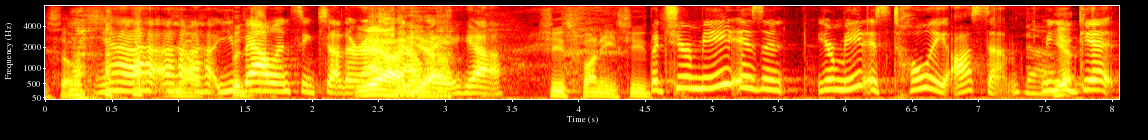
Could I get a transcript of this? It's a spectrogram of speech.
So, Yeah, you but- balance each other Yeah, out that yeah. way. Yeah. She's funny. She, But your meat isn't. Your meat is totally awesome. I mean, Yeah. you get.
